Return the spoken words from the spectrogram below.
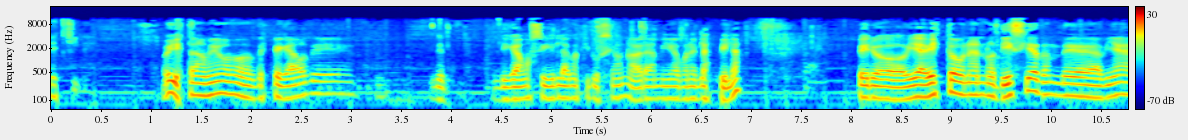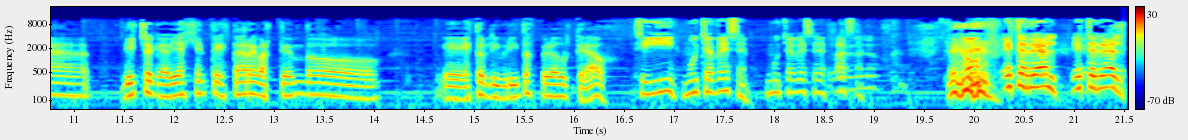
de Chile. Oye, estaba medio despegado de, de, digamos, seguir la constitución. Ahora me iba a poner las pilas. Pero había visto unas noticias donde había dicho que había gente que estaba repartiendo eh, estos libritos pero adulterados. Sí, muchas veces, muchas veces pasa. No, este es real, este es real,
